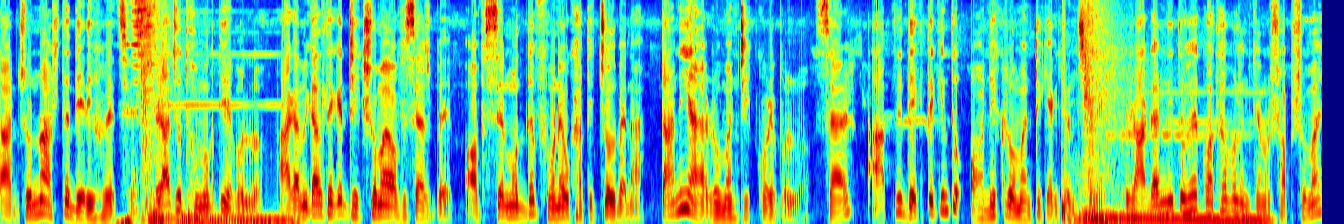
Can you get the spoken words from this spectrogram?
তার জন্য আসতে দেরি হয়েছে, রাজু ধমক দিয়ে বলল। আগামীকাল থেকে ঠিক সময় অফিসে আসবে, অফিসের মধ্যে ফোনেও খাতির চলবে না, তানিয়া রোমান্টিক করে বলল। স্যার, আপনি দেখতে কিন্তু অনেক রোমান্টিক একজন ছেলে। রাগান্বিত হয়ে কথা বলেন কেন সবসময়?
